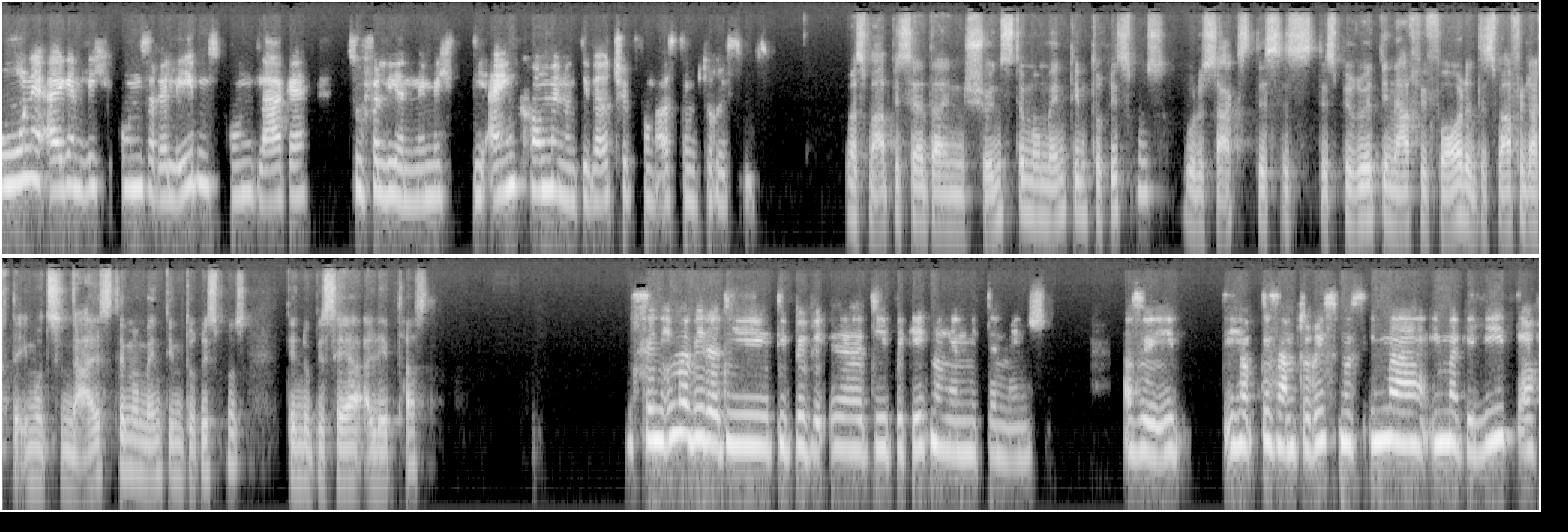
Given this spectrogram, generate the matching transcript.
ohne eigentlich unsere Lebensgrundlage zu verlieren, nämlich die Einkommen und die Wertschöpfung aus dem Tourismus. Was war bisher dein schönster Moment im Tourismus, wo du sagst, das, ist, das berührt dich nach wie vor oder das war vielleicht der emotionalste Moment im Tourismus, den du bisher erlebt hast? Es sind immer wieder die, die, Be äh, die Begegnungen mit den Menschen. Also ich, ich habe das am Tourismus immer, immer geliebt, auch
